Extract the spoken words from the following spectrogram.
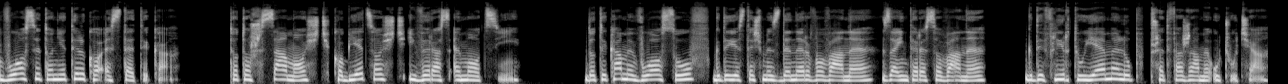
włosy to nie tylko estetyka. To tożsamość, kobiecość i wyraz emocji. Dotykamy włosów, gdy jesteśmy zdenerwowane, zainteresowane, gdy flirtujemy lub przetwarzamy uczucia.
